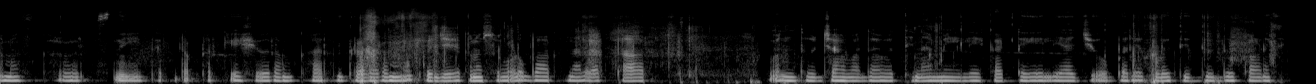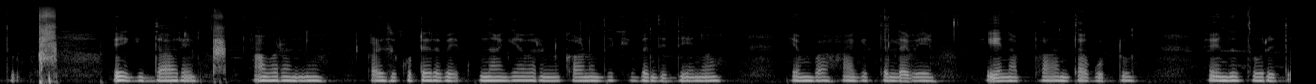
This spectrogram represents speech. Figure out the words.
ನಮಸ್ಕಾರ, ಸ್ನೇಹಿತರೆ. ಡಾಕ್ಟರ್ ಕೆ ಶಿವರಾಮ್ ಕಾರಂತ್ರವರ ಜಯ ಕನಸುಗಳು ಭಾಗ ನಲವತ್ತಾರು. ಒಂದು ಜಾವದ ಹೊತ್ತಿನ ಮೇಲೆ ಕಟ್ಟೆಯಲ್ಲಿ ಅಜ್ಜಿಯೊಬ್ಬರೇ ಕುಳಿತಿದ್ದುದು ಕಾಣಿಸಿತು. ಹೇಗಿದ್ದಾರೆ? ಅವರನ್ನು ಕಳಿಸಿಕೊಟ್ಟಿರಬೇಕು. ನಾಗೆ ಅವರನ್ನು ಕಾಣುವುದಕ್ಕೆ ಬಂದಿದ್ದೇನೋ ಎಂಬ ಹಾಗಿತ್ತಲ್ಲವೇ? ಏನಪ್ಪ ಅಂತ ಗುಟ್ಟು ಎಂದು ತೋರಿತು.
